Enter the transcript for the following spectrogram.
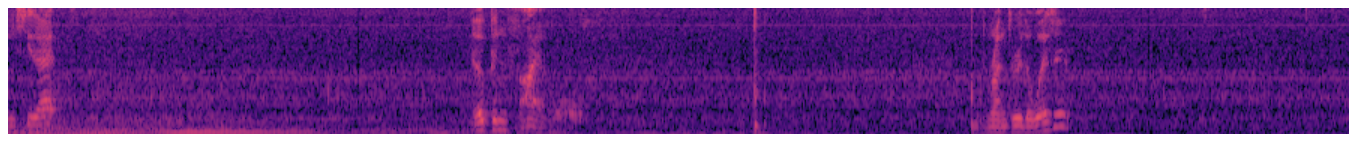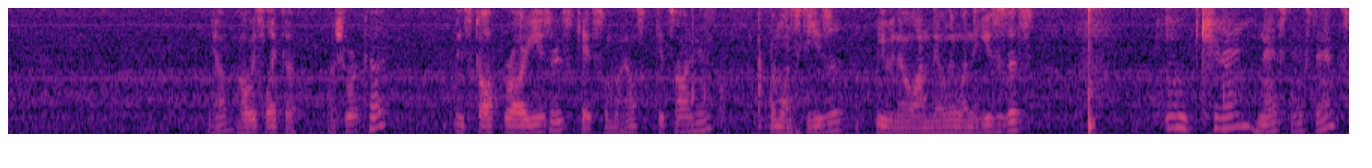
You see that? Open file. Run through the wizard. Know, always like a, a shortcut. Install for all users in case someone else gets on here and wants to use it, even though I'm the only one that uses this. Okay, next, next, next.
